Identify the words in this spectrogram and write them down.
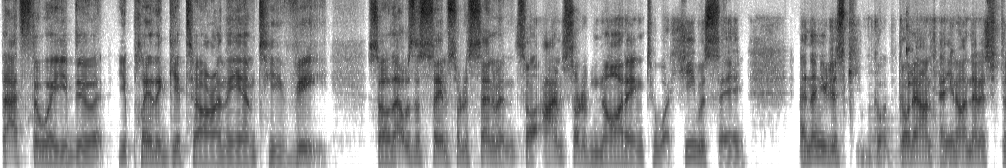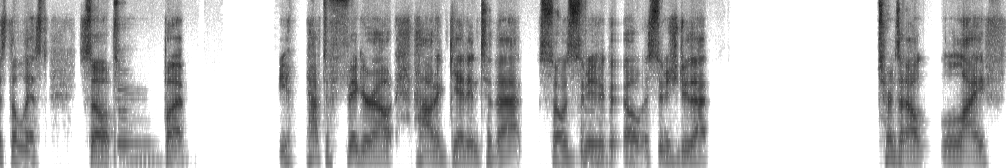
That's the way you do it. You play the guitar on the MTV. So that was the same sort of sentiment. And so I'm sort of nodding to what he was saying and then you just keep go, go down and you know and then it's just a list so but you have to figure out how to get into that so as soon as you go as soon as you do that turns out life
